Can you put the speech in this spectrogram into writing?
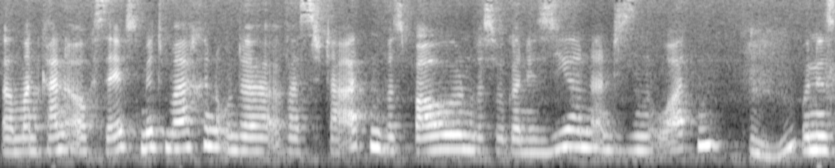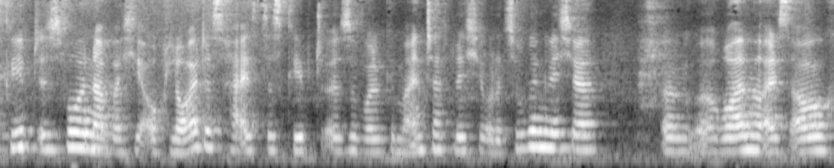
Man kann auch selbst mitmachen oder was starten, was bauen, was organisieren an diesen Orten. Und es gibt, es wohnen aber hier auch Leute, das heißt, es gibt äh, sowohl gemeinschaftliche oder zugängliche ähm, Räume als auch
